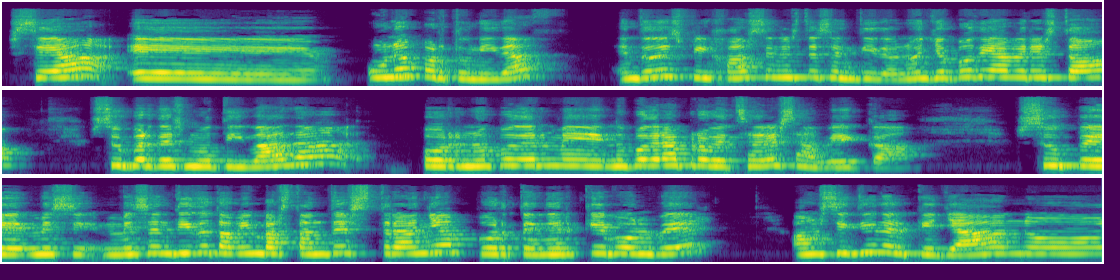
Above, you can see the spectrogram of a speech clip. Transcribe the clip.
Sea eh, una oportunidad. Entonces, fijaos en este sentido, ¿no? Yo podía haber estado súper desmotivada por no, poderme, no poder aprovechar esa beca, me, he sentido también bastante extraña por tener que volver a un sitio en el que ya no,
